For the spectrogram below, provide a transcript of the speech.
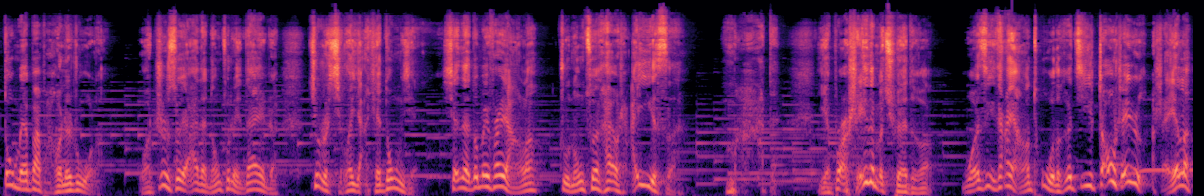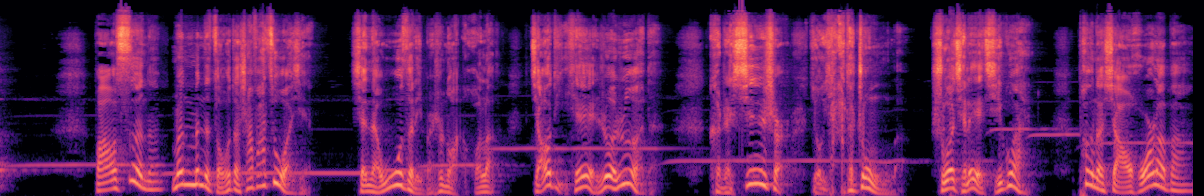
都没办法回来住了。我之所以爱在农村里待着，就是喜欢养些东西，现在都没法养了，住农村还有啥意思？妈的，也不知道谁这么缺德，我自己家养的兔子和鸡招谁惹谁了？宝四呢，闷闷的走到沙发坐下。现在屋子里边是暖和了，脚底下也热热的，可这心事儿又压得重了。说起来也奇怪，碰到小活了吧，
